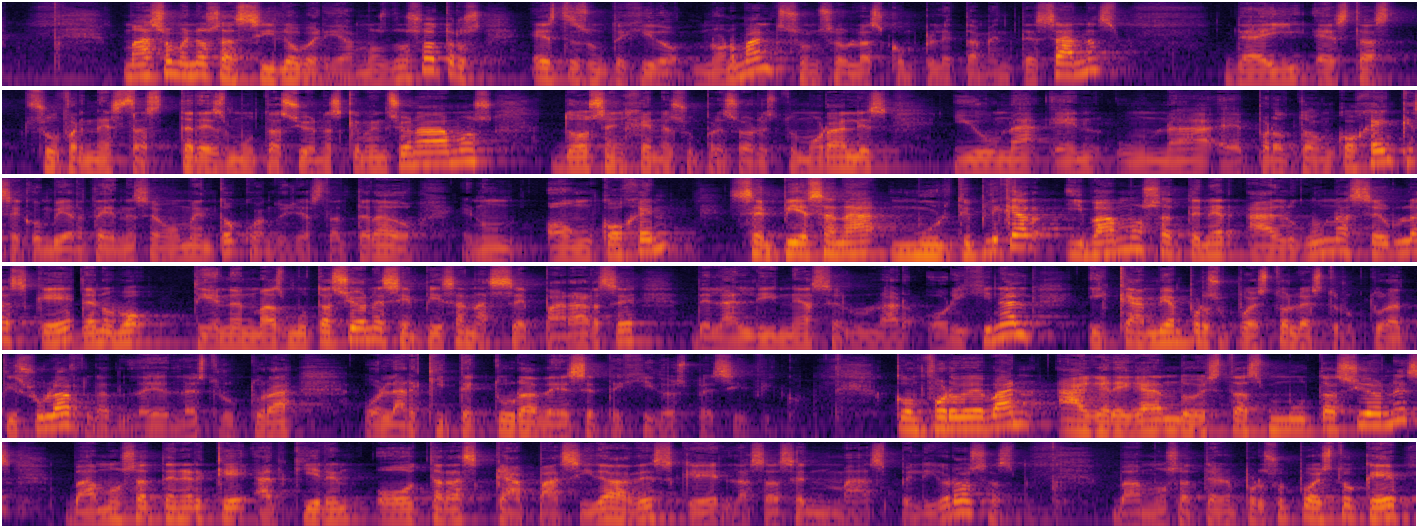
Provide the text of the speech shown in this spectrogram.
Más o menos así lo veríamos nosotros. Este es un tejido normal, son células completamente sanas. De ahí estas sufren estas tres mutaciones que mencionábamos, dos en genes supresores tumorales y una en una eh, protooncogen que se convierte en ese momento, cuando ya está alterado, en un oncogen. Se empiezan a multiplicar y vamos a tener algunas células que de nuevo tienen más mutaciones y empiezan a separarse de la línea celular original y cambian por supuesto la estructura tisular, la estructura o la arquitectura de ese tejido específico. Conforme van agregando estas mutaciones, vamos a tener que adquieren otras capacidades que las hacen más peligrosas. Vamos a tener, por supuesto, que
